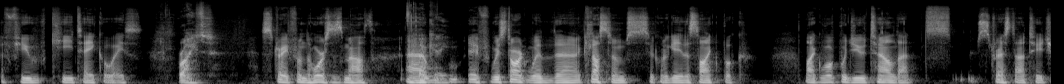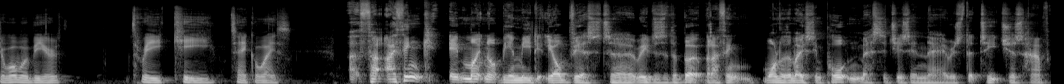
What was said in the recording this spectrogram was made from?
a few key takeaways. Right. Straight from the horse's mouth. Uh, okay. If we start with the Klasserooms Psychology, the psych book, like what would you tell that stressed out teacher? What would be your three key takeaways? Uh, I think it might not be immediately obvious to readers of the book, but I think one of the most important messages in there is that teachers have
